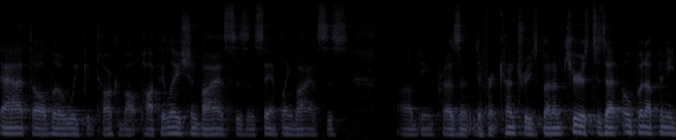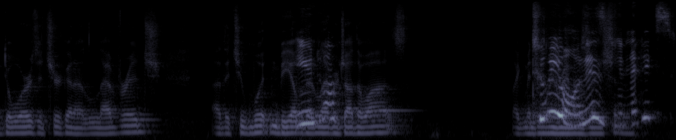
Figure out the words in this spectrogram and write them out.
that, although we could talk about population biases and sampling biases uh, being present in different countries. But I'm curious, does that open up any doors that you're going to leverage uh, that you wouldn't be able You to know- leverage otherwise? Like to be honest, genetics.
